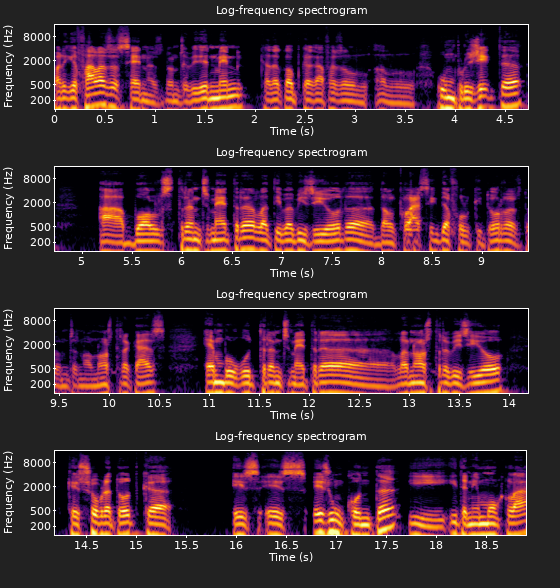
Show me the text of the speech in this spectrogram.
Perquè fa les escenes, doncs evidentment, cada cop que agafes el, el, un projecte uh, vols transmetre la teva visió de, del clàssic de Folk i Torres. Doncs en el nostre cas hem volgut transmetre uh, la nostra visió, que és sobretot que és, és, és un conte i, i tenim molt clar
